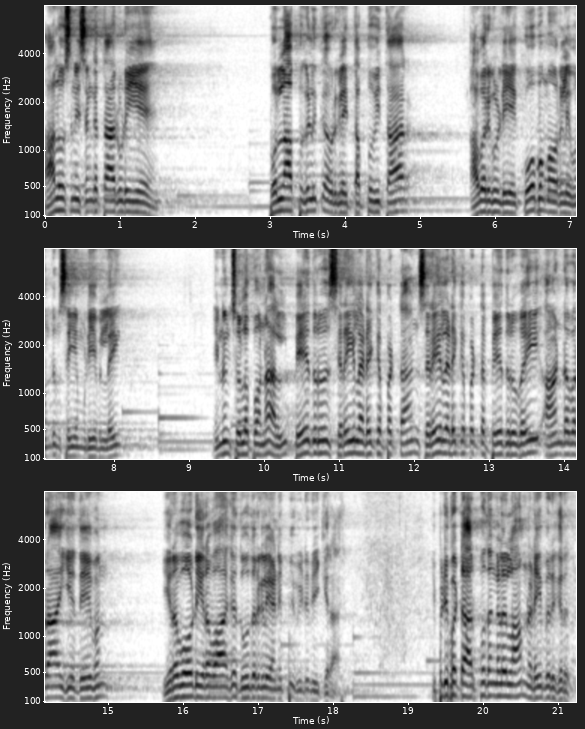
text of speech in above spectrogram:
ஆலோசனை சங்கத்தாருடைய பொல்லாப்புகளுக்கு அவர்களை தப்புவித்தார். அவர்களுடைய கோபம் அவர்களை ஒன்றும் செய்ய முடியவில்லை. இன்னும் சொல்லப்போனால் பேதுரு சிறையில் அடைக்கப்பட்டான். சிறையில் அடைக்கப்பட்ட பேதுருவை ஆண்டவராகிய தேவன் இரவோடு இரவாக தூதர்களை அனுப்பி விடுவிக்கிறார். இப்படிப்பட்ட அற்புதங்கள் எல்லாம் நடைபெறுகிறது.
